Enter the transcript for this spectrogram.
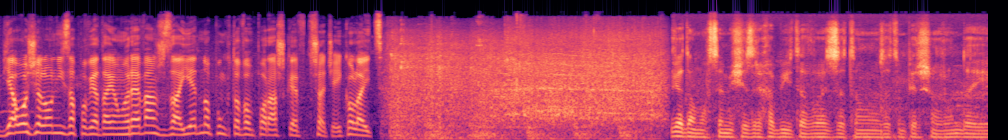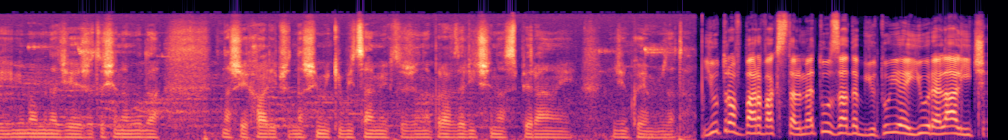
Biało-zieloni zapowiadają rewanż za jednopunktową porażkę w trzeciej kolejce. Wiadomo, chcemy się zrehabilitować za tą, za tą pierwszą rundę i, i mamy nadzieję, że to się nam uda w naszej hali przed naszymi kibicami, którzy naprawdę licznie nas wspierają i dziękujemy im za to. Jutro w barwach Stelmetu zadebiutuje Jure Lalić.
